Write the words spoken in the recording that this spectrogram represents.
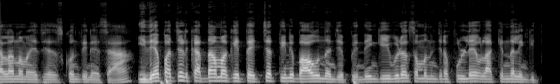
తెల్లన్నం అయితే చేసుకొని తినేసా ఇదే పచ్చడి కద్దామాకైతే ఇచ్చా తిని బాగుందని చెప్పింది. ఇంక ఈ వీడియోకి సంబంధించిన ఫుల్ డే కింద లింక్ ఇచ్చా.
